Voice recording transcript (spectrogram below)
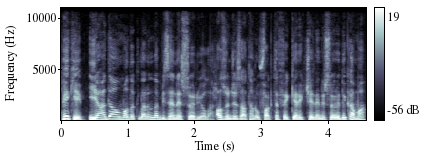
Peki iade almadıklarında bize ne söylüyorlar? Az önce zaten ufak tefek gerekçelerini söyledik ama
